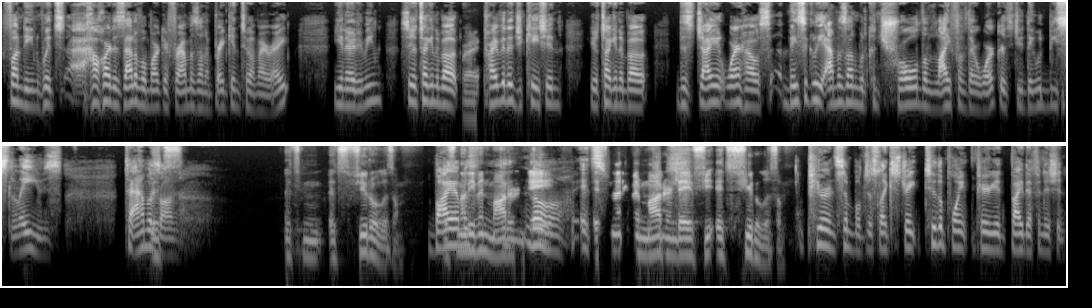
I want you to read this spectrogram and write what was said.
funding. Which uh, how hard is that of a market for Amazon to break into? Am I right? You know what I mean? So you're talking about Right. private education. You're talking about this giant warehouse. Basically, Amazon would control the life of their workers, dude. They would be slaves to Amazon. It's, it's it's feudalism. Buy it's Amazon. not even modern day. No, it's, It's not even modern day. It's feudalism. pure and simple, just like straight to the point. Period. By definition,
